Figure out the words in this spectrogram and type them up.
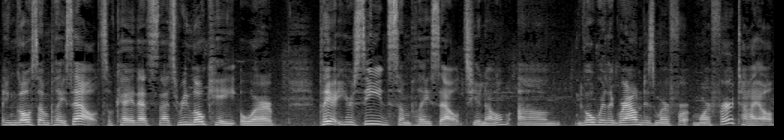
and go someplace else. Okay, that's that's relocate or plant your seeds someplace else, you know. Um, go where the ground is more more fertile.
